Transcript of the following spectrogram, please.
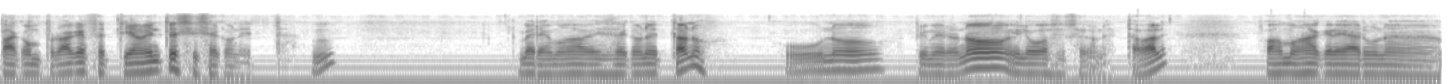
Para comprobar que efectivamente si se conecta. Veremos a ver si se conecta o no. Uno, primero no, y luego si se conecta, ¿vale? Vamos a crear una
